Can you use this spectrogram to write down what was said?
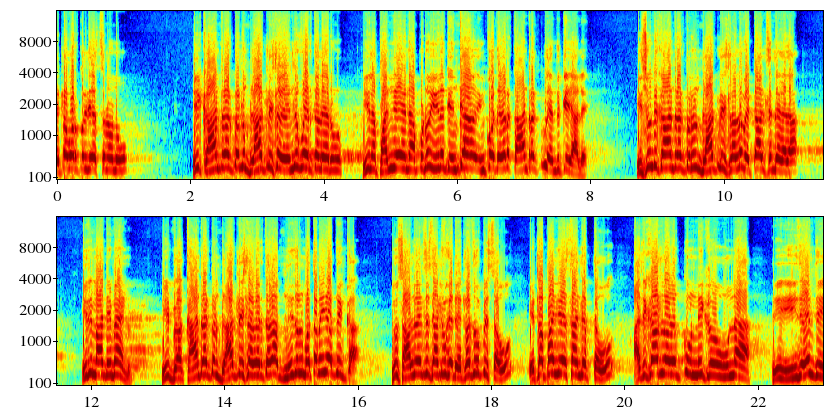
ఎట్లా వర్కులు చేస్తున్నావు నువ్వు? ఈ కాంట్రాక్టర్ను బ్లాక్ లిస్ట్లో ఎందుకు పెడతలేరు? ఈయన పని చేయనప్పుడు ఈయనకి ఇంకా ఇంకో దగ్గర కాంట్రాక్టర్లు ఎందుకు ఇవ్వాలి ఇసుంటి కాంట్రాక్టర్లను బ్లాక్ లిస్టులలో పెట్టాల్సిందే కదా. ఇది మా డిమాండ్ ఈ కాంట్రాక్టర్ బ్లాక్ లిస్ట్లో పెడతారా? నిధులు మొత్తం ఇవ్వద్దు ఇంకా. నువ్వు సాల్వెన్సీ సర్టిఫికేట్ ఎట్లా చూపిస్తావు? ఎట్లా పని చేస్తా అని చెప్తావు? అధికారులకు నీకు ఉన్న ఇదేంటి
